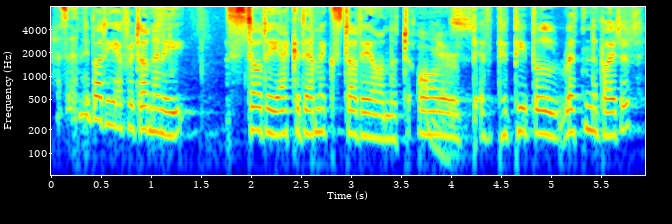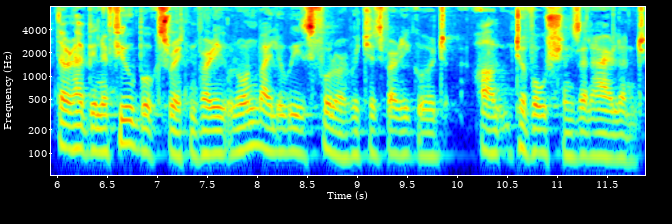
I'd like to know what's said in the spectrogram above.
Has anybody ever done any study, academic study on it, or yes. people written about it? There have been a few books written, very one by Louise Fuller, which is very good, on devotions in Ireland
